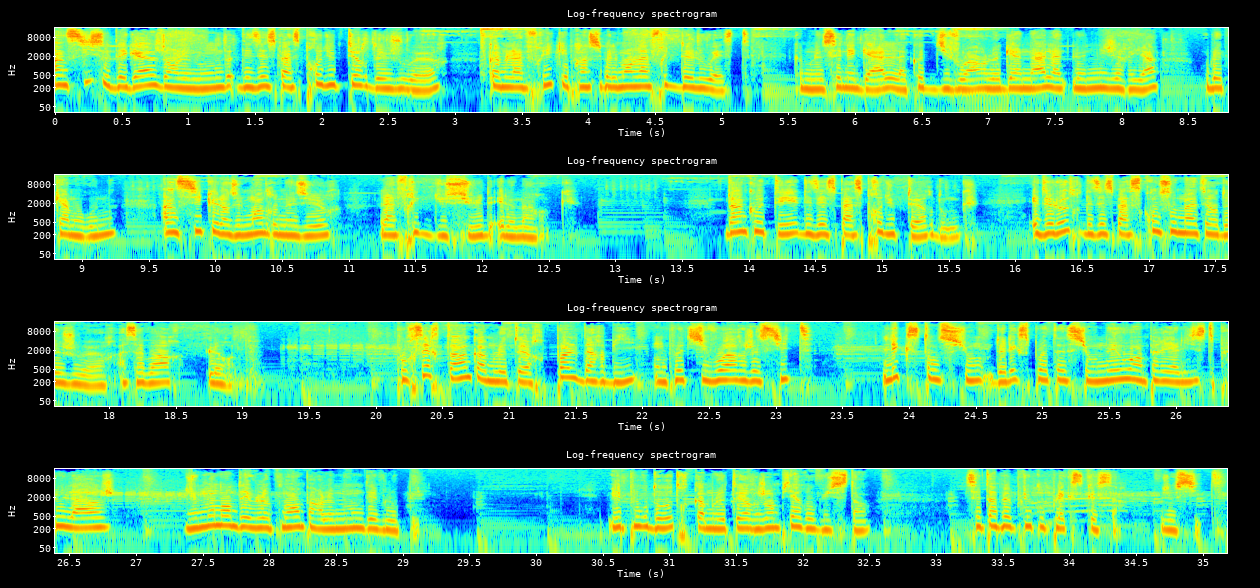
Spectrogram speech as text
Ainsi se dégagent dans le monde des espaces producteurs de joueurs, comme l'Afrique et principalement l'Afrique de l'Ouest, comme le Sénégal, la Côte d'Ivoire, le Ghana, le Nigeria ou le Cameroun, ainsi que dans une moindre mesure l'Afrique du Sud et le Maroc. D'un côté, des espaces producteurs donc, et de l'autre, des espaces consommateurs de joueurs, à savoir l'Europe. Pour certains, comme l'auteur Paul Darby, on peut y voir, je cite, l'extension de l'exploitation néo-impérialiste plus large du monde en développement par le monde développé. Mais pour d'autres, comme l'auteur Jean-Pierre Augustin, c'est un peu plus complexe que ça, je cite.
